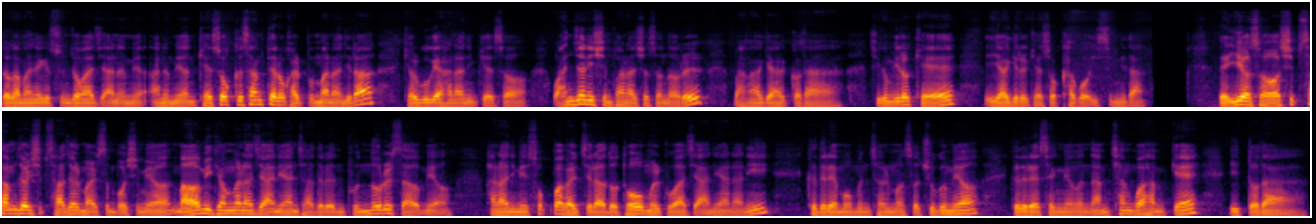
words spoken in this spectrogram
너가 만약에 순종하지 않으면, 계속 그 상태로 갈 뿐만 아니라 결국에 하나님께서 완전히 심판하셔서 너를 망하게 할 거다. 지금 이렇게 이야기를 계속하고 있습니다. 네, 이어서 13절, 14절 말씀 보시면 마음이 경건하지 아니한 자들은 분노를 쌓으며 하나님이 속박할지라도 도움을 구하지 아니하나니 그들의 몸은 젊어서 죽으며 그들의 생명은 남창과 함께 있도다.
